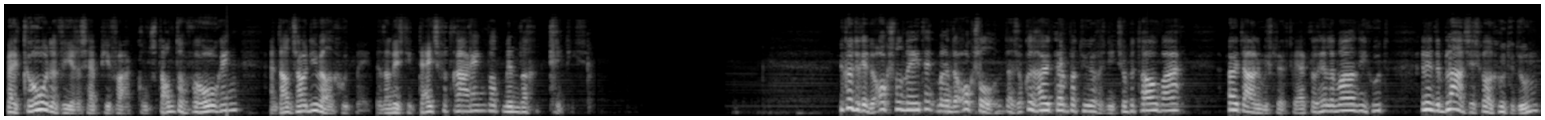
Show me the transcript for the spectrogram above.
Bij het coronavirus heb je vaak constante verhoging en dan zou die wel goed meten. Dan is die tijdsvertraging wat minder kritisch. Je kunt ook in de oksel meten, maar in de oksel, dat is ook een huidtemperatuur, is niet zo betrouwbaar. Uitademingslucht werkt al helemaal niet goed. En in de blaas is wel goed te doen,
